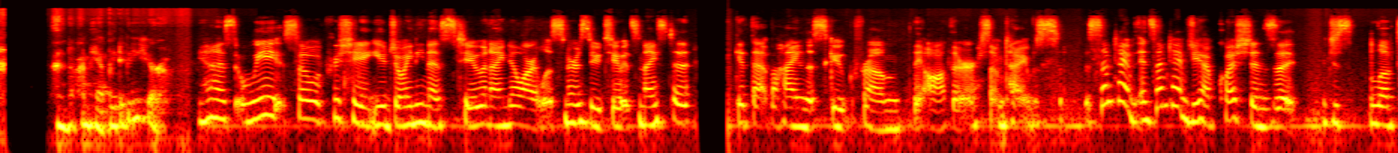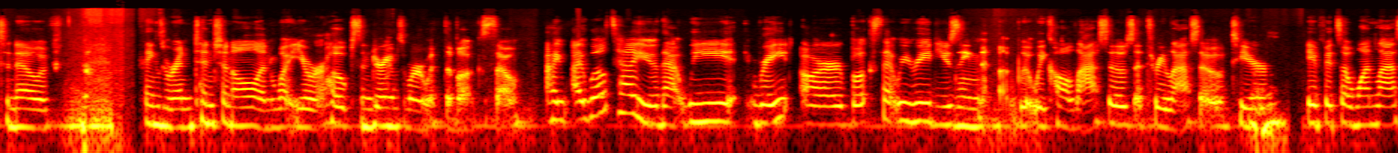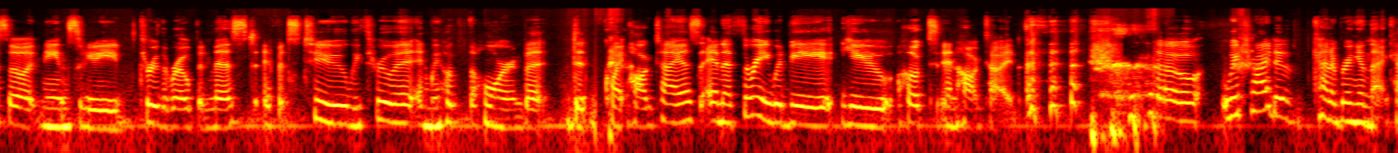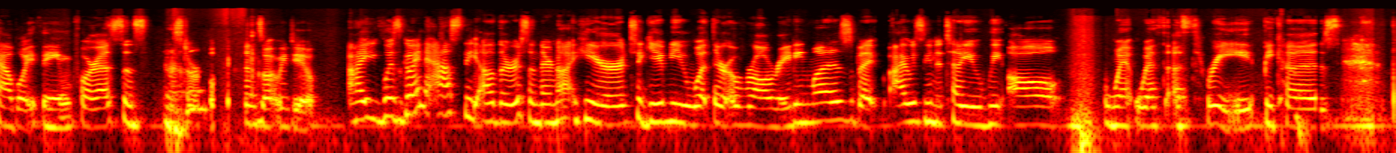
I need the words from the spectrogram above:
and I'm happy to be here. Yes, we so appreciate you joining us too, and I know our listeners do too. It's nice to get that behind the scoop from the author sometimes. Sometimes and sometimes you have questions that just love to know if things were intentional and what your hopes and dreams were with the book. So I, I will tell you that we rate our books that we read using what we call lassos, a three lasso tier. Mm-hmm. If it's a one lasso, it means we threw the rope and missed. If it's two, we threw it and we hooked the horn, but didn't quite hog tie us. And a three would be you hooked and hog tied. so we try to kind of bring in that cowboy theme for us since uh-huh. historical fiction is what we do. I was going to ask the others, and they're not here to give you what their overall rating was, but I was going to tell you we all went with a three because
